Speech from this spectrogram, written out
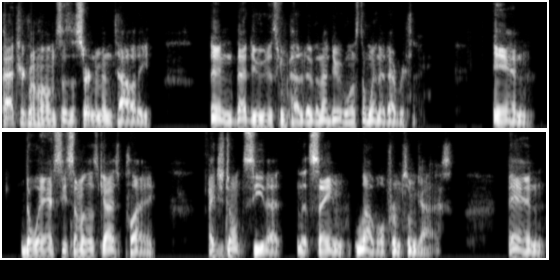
Patrick Mahomes has a certain mentality, and that dude is competitive, and that dude wants to win at everything. And the way I see some of those guys play, I just don't see that that same level from some guys and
